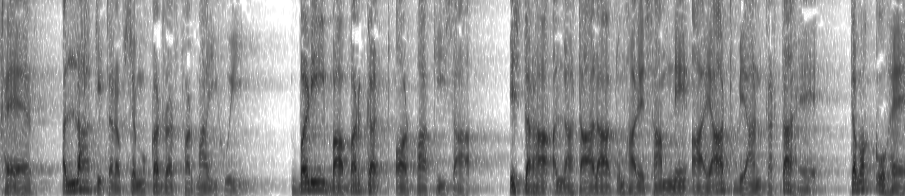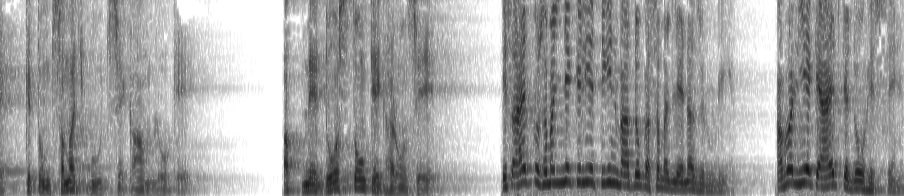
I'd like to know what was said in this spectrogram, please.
خیر اللہ کی طرف سے مقرر فرمائی ہوئی۔ بڑی بابرکت اور پاکیزہ۔ اس طرح اللہ تعالیٰ تمہارے سامنے آیات بیان کرتا ہے۔ توقع ہے کہ تم سمجھ بوجھ سے کام لوگے۔ اپنے دوستوں کے گھروں سے اس آیت کو سمجھنے کے لیے تین باتوں کا سمجھ لینا ضروری ہے۔ اول یہ کہ آیت کے دو حصے ہیں۔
